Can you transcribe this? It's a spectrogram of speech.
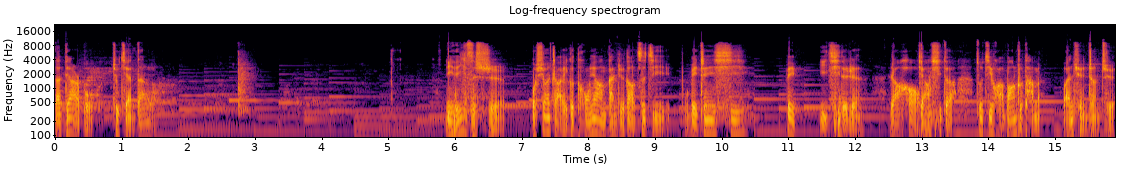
那第二步就简单了。你的意思是，我需要找一个同样感觉到自己不被珍惜、被遗弃的人，然后详细的做计划帮助他们，完全正确。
